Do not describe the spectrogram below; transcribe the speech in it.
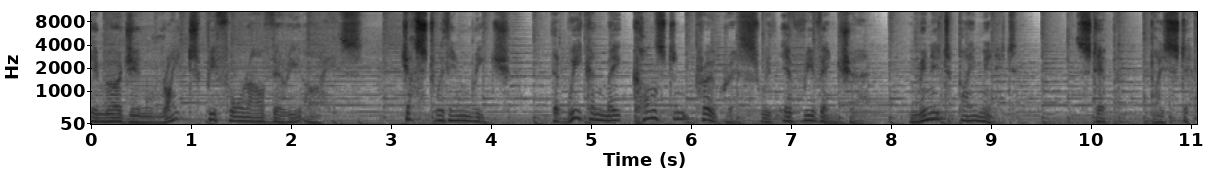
emerging right before our very eyes, just within reach, that we can make constant progress with every venture, minute by minute, step by step.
